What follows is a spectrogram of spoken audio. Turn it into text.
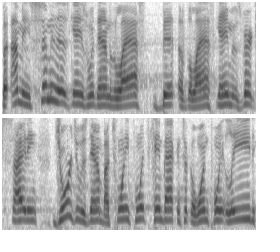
But I mean, so many of those games went down to the last bit of the last game. It was very exciting. Georgia was down by 20 points, came back and took a one point lead,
